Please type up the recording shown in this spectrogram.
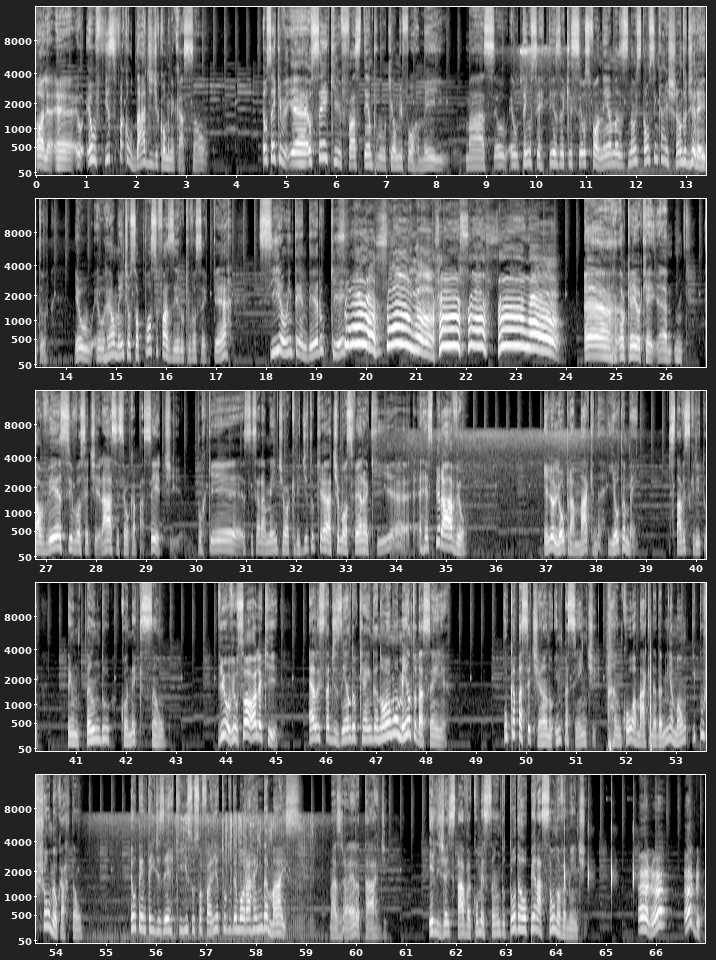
Olha, é, eu, eu fiz faculdade de comunicação. Eu sei que. é, eu sei que faz tempo que eu me formei, mas eu, eu tenho certeza que seus fonemas não estão se encaixando direito. Eu, eu realmente eu só posso fazer o que você quer se eu entender o que. Senha. Senha. Isso senha. É, ok, ok. É, hum, talvez se você tirasse seu capacete, porque, sinceramente, eu acredito que a atmosfera aqui é, é respirável. Ele olhou para a máquina e eu também. Estava escrito: tentando conexão. Viu, viu só? Olha aqui. Ela está dizendo que ainda não é o momento da senha. O capacetiano, impaciente, arrancou a máquina da minha mão e puxou meu cartão. Eu tentei dizer que isso só faria tudo demorar ainda mais, mas já era tarde. Ele já estava começando toda a operação novamente. Ed.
